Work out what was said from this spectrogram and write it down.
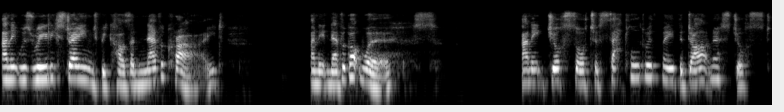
And it was really strange because I never cried and it never got worse. And it just sort of settled with me. The darkness just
